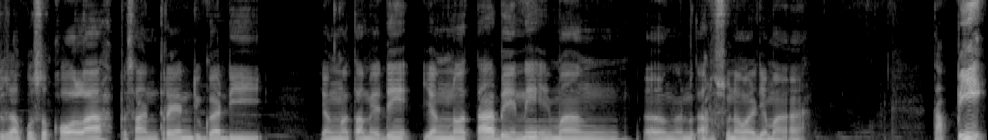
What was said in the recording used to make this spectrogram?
Terus aku sekolah pesantren juga di yang notabene yang notabene emang e, nganut ahlus sunnah wal jamaah. Tapi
